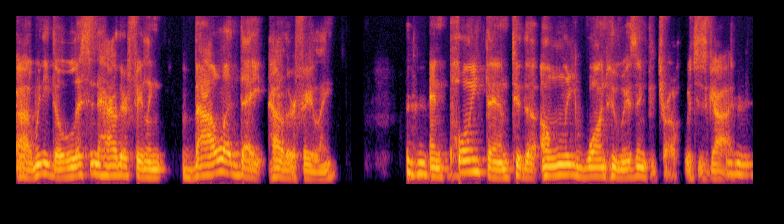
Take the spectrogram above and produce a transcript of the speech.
Uh, we need to listen to how they're feeling, validate how they're feeling, mm-hmm. and point them to the only one who is in control, which is God. Mm-hmm.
